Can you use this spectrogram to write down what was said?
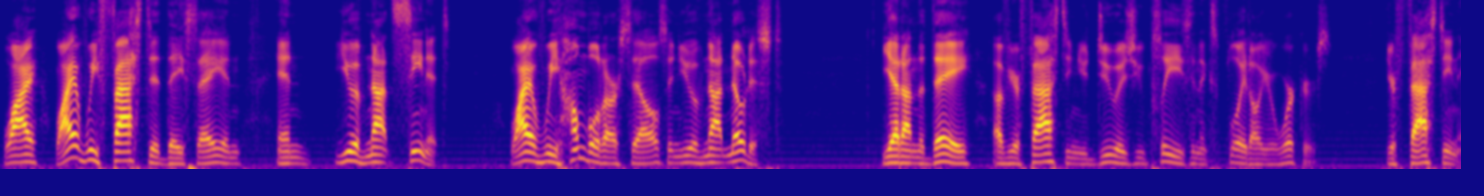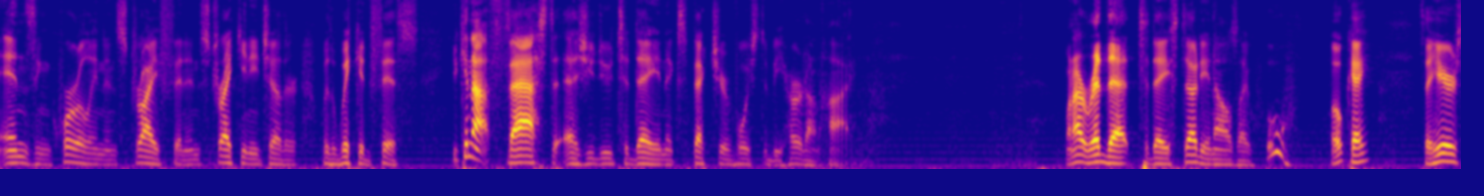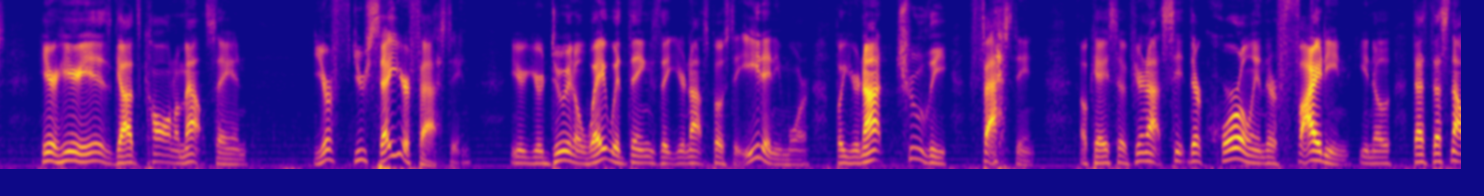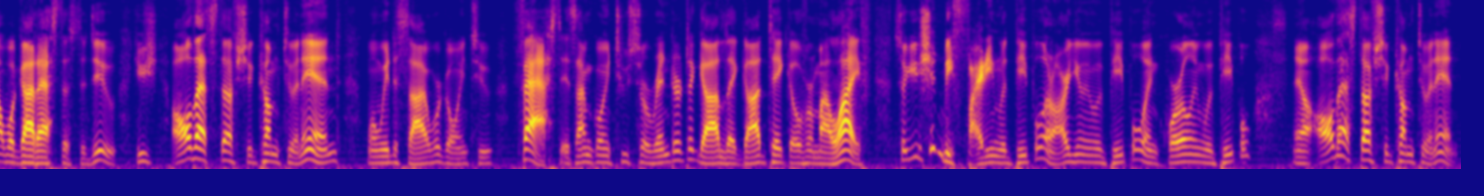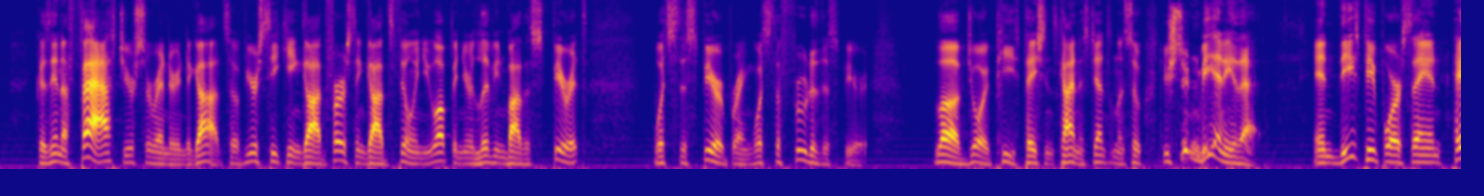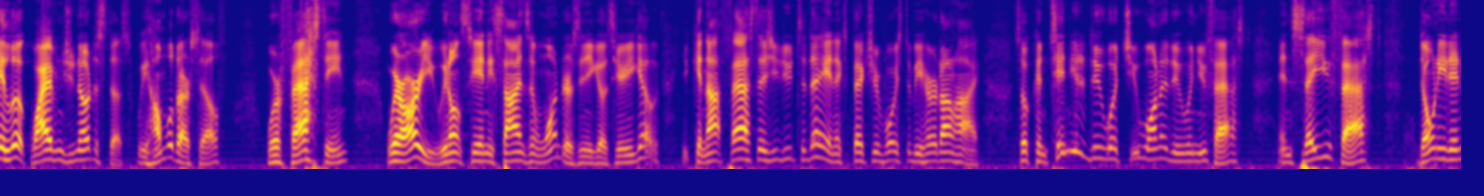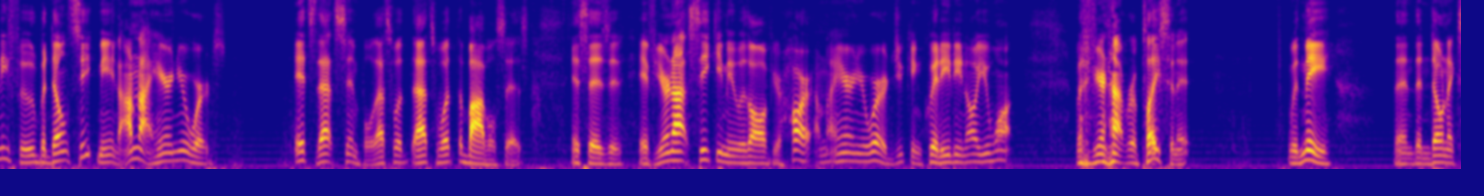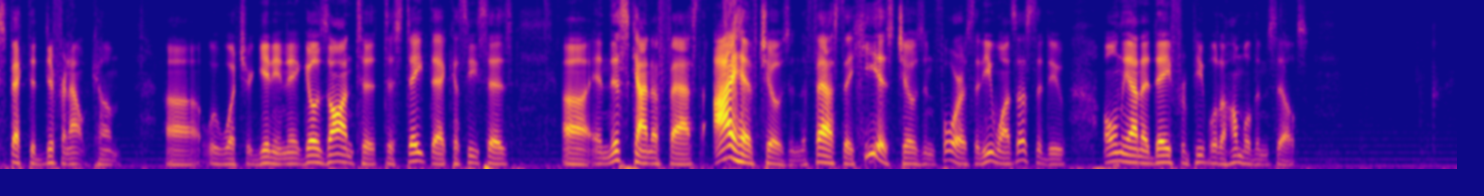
Why why have we fasted, they say, and and you have not seen it? Why have we humbled ourselves and you have not noticed? Yet on the day of your fasting you do as you please and exploit all your workers. Your fasting ends in quarreling and strife and in striking each other with wicked fists. You cannot fast as you do today and expect your voice to be heard on high when I read that today studying, I was like, "Ooh, okay." So here's here here he is. God's calling him out, saying, "You're you say you're fasting. You're you're doing away with things that you're not supposed to eat anymore, but you're not truly fasting." Okay, so if you're not, see, they're quarreling, they're fighting. You know, that's that's not what God asked us to do. Sh- all that stuff should come to an end when we decide we're going to fast. Is I'm going to surrender to God, let God take over my life. So you shouldn't be fighting with people and arguing with people and quarreling with people. Now, all that stuff should come to an end. Because in a fast, you're surrendering to God. So if you're seeking God first and God's filling you up and you're living by the Spirit, what's the Spirit bring? What's the fruit of the Spirit? love, joy, peace, patience, kindness, gentleness. So you shouldn't be any of that. And these people are saying, hey, look, why haven't you noticed us? We humbled ourselves. We're fasting. Where are you? We don't see any signs and wonders. And he goes, Here you go. You cannot fast as you do today and expect your voice to be heard on high. So continue to do what you want to do when you fast and say you fast. Don't eat any food, but don't seek me. I'm not hearing your words. It's that simple. That's what that's what the Bible says. It says, if you're not seeking me with all of your heart, I'm not hearing your words. You can quit eating all you want. But if you're not replacing it with me, then, then don't expect a different outcome uh, with what you're getting. And it goes on to, to state that because he says, uh, in this kind of fast, I have chosen the fast that he has chosen for us, that he wants us to do, only on a day for people to humble themselves.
